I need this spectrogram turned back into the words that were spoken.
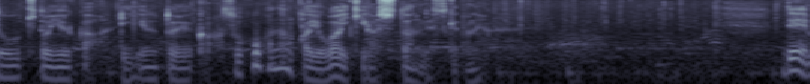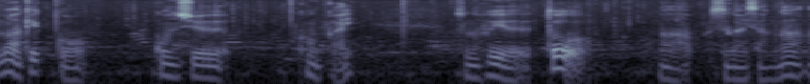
動機というか理由というかそこがなんか弱い気がしたんですけどね。でまあ結構今週今回その冬とまあ菅井さんが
